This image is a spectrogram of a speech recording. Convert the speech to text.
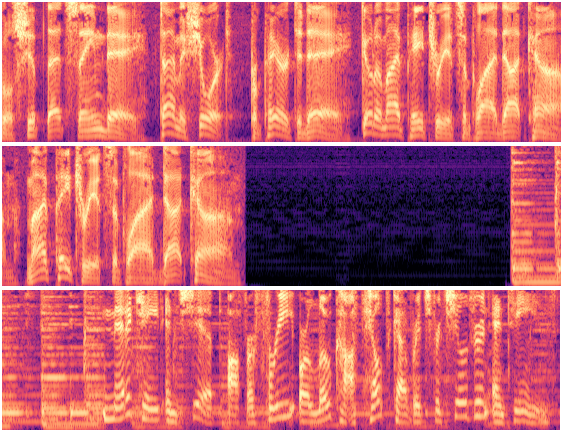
will ship that same day. Time is short. Prepare today. Go to mypatriotsupply.com. Mypatriotsupply.com. Medicaid and CHIP offer free or low cost health coverage for children and teens.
